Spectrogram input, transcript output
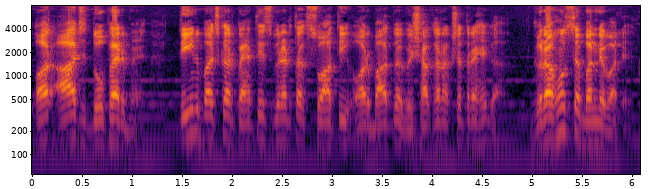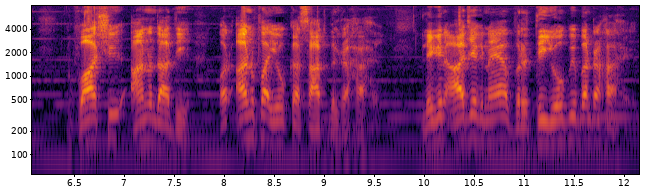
और आज दोपहर में तीन बजकर पैंतीस मिनट तक स्वाति और बाद में विशाखा नक्षत्र रहेगा। ग्रहों से बनने वाले वाशी, आनंद आदि और अनफा योग का साथ मिल रहा है। लेकिन आज एक नया वृद्धि योग भी बन रहा है।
